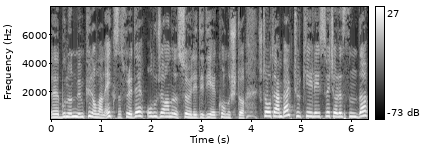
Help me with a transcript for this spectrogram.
e, bunun mümkün olan en kısa sürede olacağını söyledi diye konuştu. Stoltenberg Türkiye ile İsveç arasında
